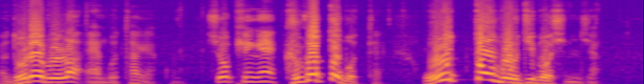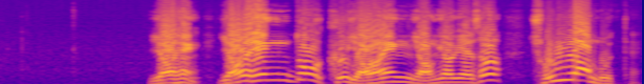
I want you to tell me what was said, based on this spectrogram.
아, 노래 불러? 아, 못하겠구나. 쇼핑해? 그것도 못해. 옷도 못 입어 심지어. 여행. 여행도 그 여행 영역에서 졸라 못해.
